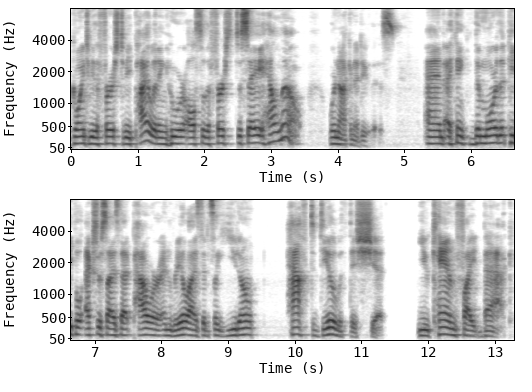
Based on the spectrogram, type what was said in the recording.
going to be the first to be piloting who were also the first to say hell no we're not going to do this. And i think the more that people exercise that power and realize that it's like you don't have to deal with this shit you can fight back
